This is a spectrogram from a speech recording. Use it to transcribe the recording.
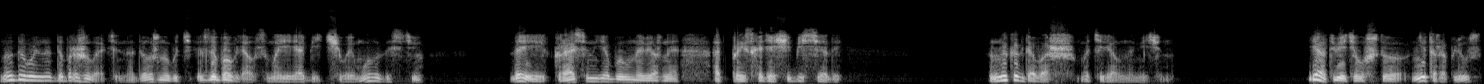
но довольно доброжелательно. Должно быть, забавлялся моей обидчивой молодостью. Да и красен я был, наверное, от происходящей беседы. На когда ваш материал намечен? Я ответил, что не тороплюсь,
